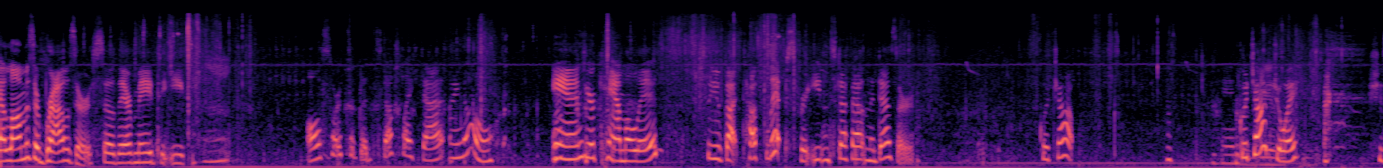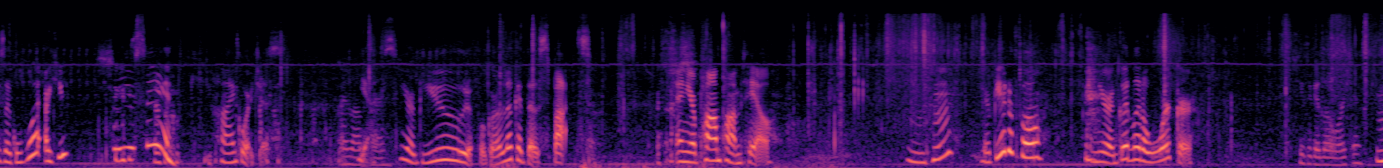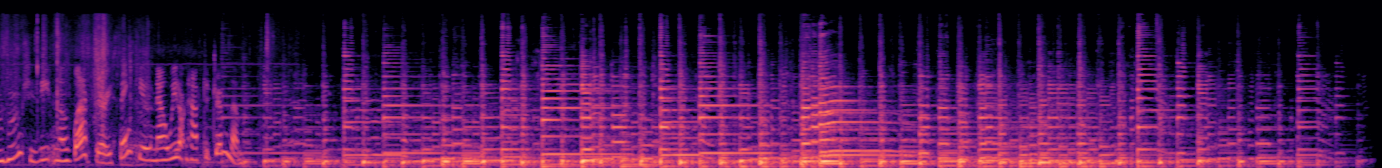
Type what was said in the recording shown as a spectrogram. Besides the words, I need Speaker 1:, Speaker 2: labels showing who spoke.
Speaker 1: Yeah, llamas are browsers, so they're made to eat all sorts of good stuff like that. I know. And your camelids, so you've got tough lips for eating stuff out in the desert. Good job.
Speaker 2: And
Speaker 1: Good job. Joy. She's like, what are you, what are you saying? Hi, gorgeous.
Speaker 2: I love
Speaker 1: Yes, you're a beautiful girl. Look at those spots. And your pom-pom tail. Mm-hmm. You're beautiful. And you're a good little worker.
Speaker 2: She's a good little worker.
Speaker 1: Mm-hmm. She's eating those blackberries. Thank you. Now we don't have to trim them.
